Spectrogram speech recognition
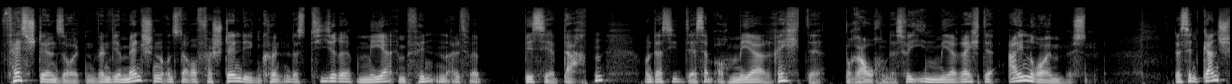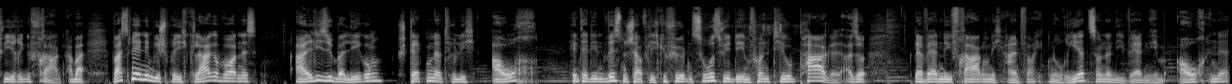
feststellen sollten, wenn wir Menschen uns darauf verständigen könnten, dass Tiere mehr empfinden, als wir bisher dachten und dass sie deshalb auch mehr Rechte brauchen, dass wir ihnen mehr Rechte einräumen müssen. Das sind ganz schwierige Fragen. Aber was mir in dem Gespräch klar geworden ist, all diese Überlegungen stecken natürlich auch hinter den wissenschaftlich geführten Zoos wie dem von Theo Pagel. Also da werden die Fragen nicht einfach ignoriert, sondern die werden eben auch in der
